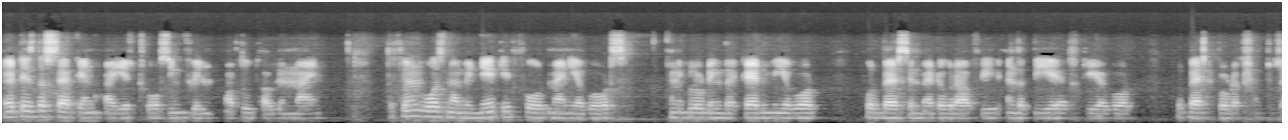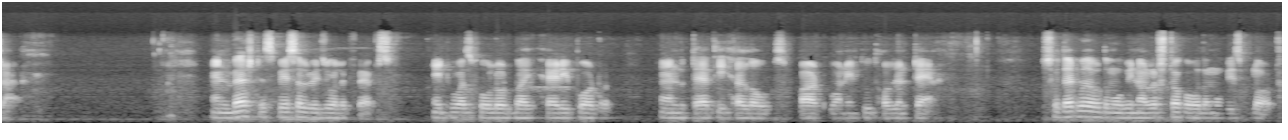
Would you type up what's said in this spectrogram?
It is the second highest grossing film of 2009. The film was nominated for many awards, including the Academy Award for Best Cinematography and the BAFTA Award for Best Production Design and Best Special Visual Effects. It was followed by Harry Potter and Deathly Hallows Part 1 in 2010. So that was about the movie. Now let's talk about the movie's plot.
